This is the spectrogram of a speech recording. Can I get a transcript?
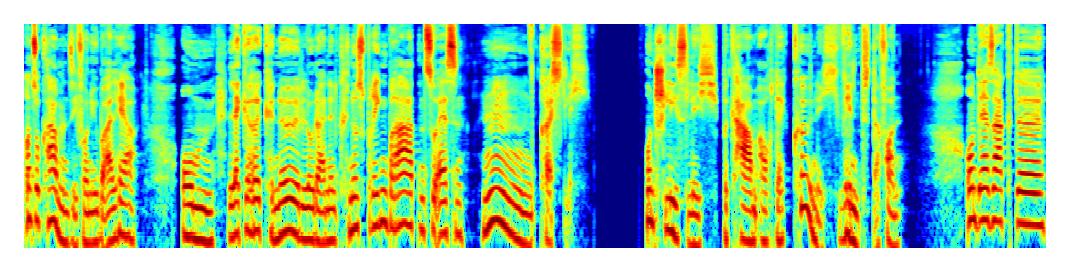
Und so kamen sie von überall her, um leckere Knödel oder einen knusprigen Braten zu essen. Hm, köstlich. Und schließlich bekam auch der König Wind davon. Und er sagte,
